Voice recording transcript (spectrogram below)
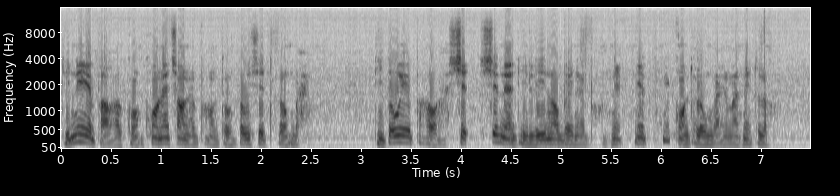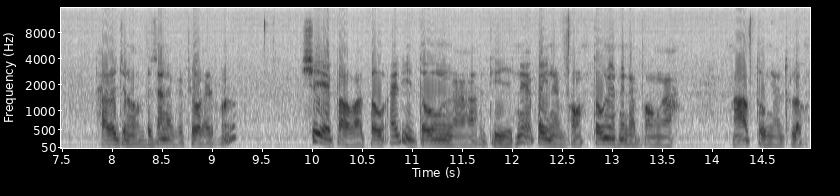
ဒီနေ့ရပါပါခွန်ခွန်နဲ့6နဲ့ပေါင်း3 3ရှစ်တလုံးပါဒီ3ရပါပါရှစ်ရှစ်နဲ့ဒီ4နောက်ပိုင်းနဲ့ပေါင်း2 2ခွန်တလုံးပါဒီမှာ2တလုံးဒါတော့ကျွန်တော်ပါဇက်နဲ့ပဲပြောလိုက်တော့နော် ရှစ်ရပါပါ3အဲ့ဒီ3ကဒီနှစ်အပိတ်နဲ့ပေါင်3နဲ့နှစ်နဲ့ပေါင်ကငါး3ညာတလုံး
